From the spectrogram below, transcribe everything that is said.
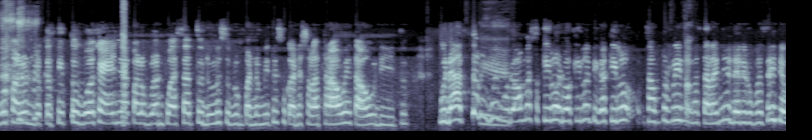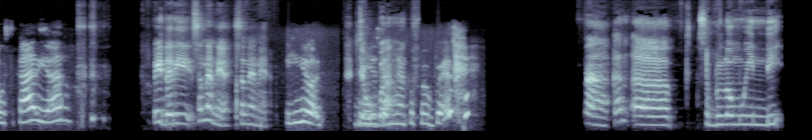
gue kalau deket situ gue kayaknya kalau bulan puasa tuh dulu sebelum pandemi tuh suka ada sholat raweh tahu di itu. Gue dateng Oh, gue iya. bodo amat sekilo dua kilo tiga kilo samperin masalahnya dari rumah saya jauh sekali ya. Wih, dari Senen ya? Senen ya? Iya. Jauh iya, sama banget. ke PBS. Nah, kan eh, sebelum Windy,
